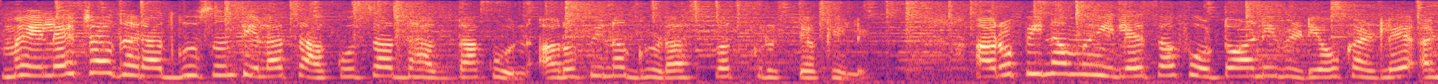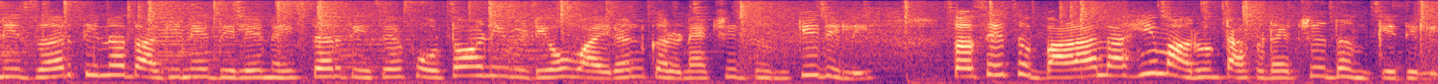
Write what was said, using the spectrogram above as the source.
महिलेच्या घरात घुसून तिला चाकूचा धाक दाखवून आरोपीनं घृणास्पद कृत्य केले. आरोपीनं महिलेचा फोटो आणि व्हिडिओ काढले आणि जर तिनं दागिने दिले नाही तर तिचे फोटो आणि व्हिडिओ व्हायरल करण्याची धमकी दिली तसेच बाळालाही मारून टाकण्याची धमकी दिली.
